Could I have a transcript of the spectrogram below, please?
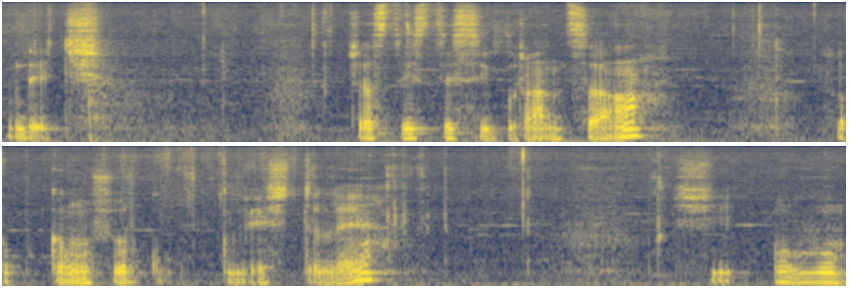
Deci, aceasta este siguranța. Să o apucăm ușor cu cleștele și o vom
